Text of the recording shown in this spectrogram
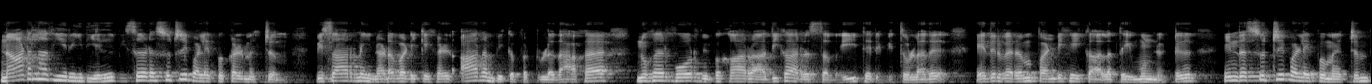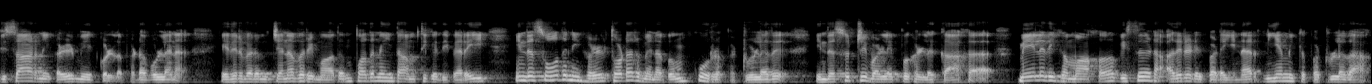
நாடளாவிய ரீதியில் விசேட சுற்றி வளைப்புகள் மற்றும் விசாரணை நடவடிக்கைகள் ஆரம்பிக்கப்பட்டுள்ளதாக நுகர்வோர் விவகார அதிகார சபை தெரிவித்துள்ளது. எதிர்வரும் பண்டிகை காலத்தை முன்னிட்டு இந்த சுற்றி வளைப்பு மற்றும் விசாரணைகள் மேற்கொள்ளப்பட உள்ளன எதிர்வரும் ஜனவரி மாதம் பதினைந்தாம் தேதி வரை இந்த சோதனைகள் தொடரும் எனவும் கூறப்பட்டுள்ளது. இந்த சுற்றி வளைப்புகளுக்காக மேலதிகமாக விசேட அதிரடிப்படையினர் நியமிக்கப்பட்டுள்ளதாக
